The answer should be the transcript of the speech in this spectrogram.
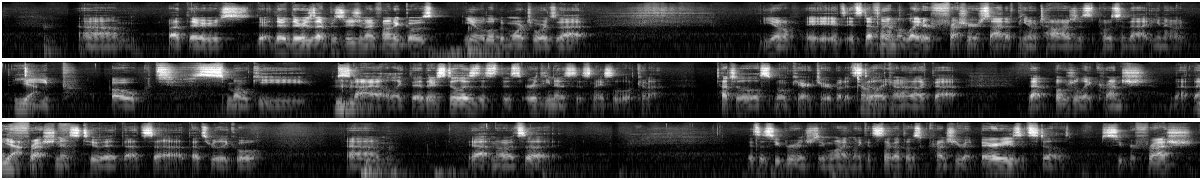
Um, but there's there, there, there is that precision. I find it goes you know a little bit more towards that. You know, it, it's it's definitely on the lighter, fresher side of Pinotage as opposed to that you know Yeah. deep oaked, smoky Mhm. style. Like there, there still is this this earthiness, this nice little kind of touch of a little smoke character, but it's Totally. still kind of like that that Beaujolais crunch, that, that Yeah. freshness to it. That's uh, that's really cool. Um, yeah, no, it's a it's a super interesting wine. Like it's still got those crunchy red berries. It's still super fresh.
